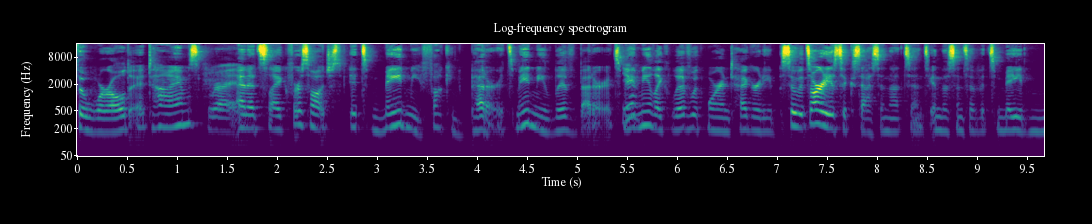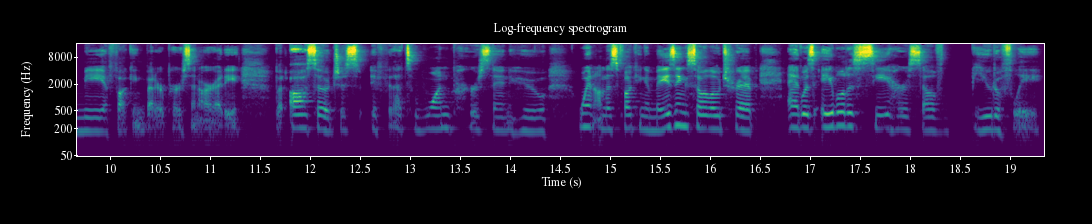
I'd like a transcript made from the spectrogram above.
the world at times? Right. And it's like, first of all, it just, it's made me fucking better. It's made me live better. It's made Yeah. me like live with more integrity. So it's already a success in that sense, in the sense of it's made me a fucking better person already. But also, just if that's one person who went on this fucking amazing solo trip and was able to see herself beautifully.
